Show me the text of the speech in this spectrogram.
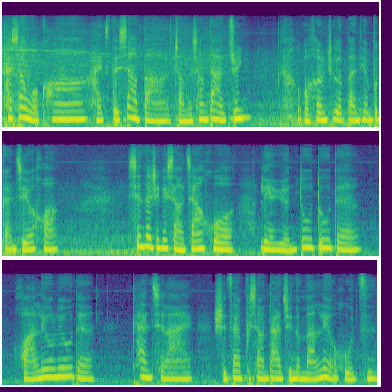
他向我夸孩子的下巴长得像大军，我哼哧了半天不敢接话。现在这个小家伙脸圆嘟嘟的，滑溜溜的，看起来实在不像大军的满脸胡子。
